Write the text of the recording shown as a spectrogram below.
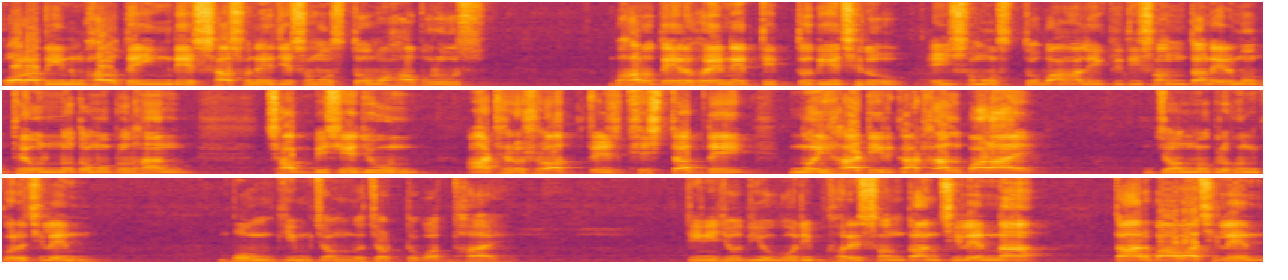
পরাধীন ভারতে ইংরেজ শাসনে যে সমস্ত মহাপুরুষ ভারতের হয়ে নেতৃত্ব দিয়েছিল এই সমস্ত বাঙালি কৃতি সন্তানের মধ্যে অন্যতম প্রধান। ছাব্বিশে জুন আঠেরোশো আটত্রিশ খ্রিস্টাব্দে নৈহাটির কাঁঠালপাড়ায় জন্মগ্রহণ করেছিলেন বঙ্কিমচন্দ্র চট্টোপাধ্যায়। তিনি যদিও গরিব ঘরের সন্তান ছিলেন না, তার বাবা ছিলেন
